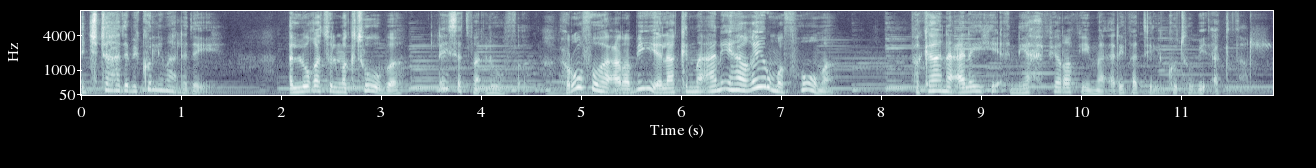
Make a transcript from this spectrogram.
اجتهد بكل ما لديه. اللغة المكتوبة ليست مألوفة. حروفها عربية لكن معانيها غير مفهومة. فكان عليه أن يحفر في معرفة الكتب أكثر.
